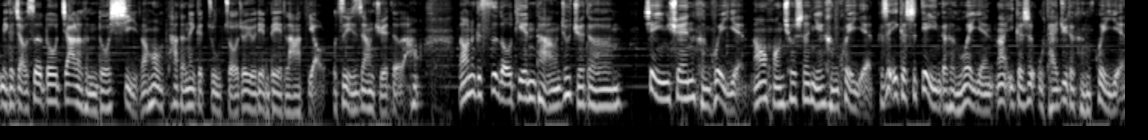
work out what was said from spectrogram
每个角色都加了很多戏，然后他的那个主轴就有点被拉掉了，我自己是这样觉得啦。然后，然后那个《四楼天堂》就觉得。谢盈萱很会演，然后黄秋生也很会演，可是一个是电影的很会演，那一个是舞台剧的很会演，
